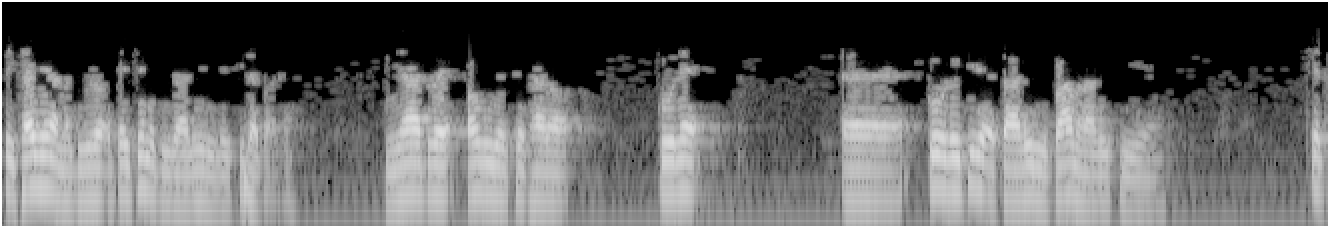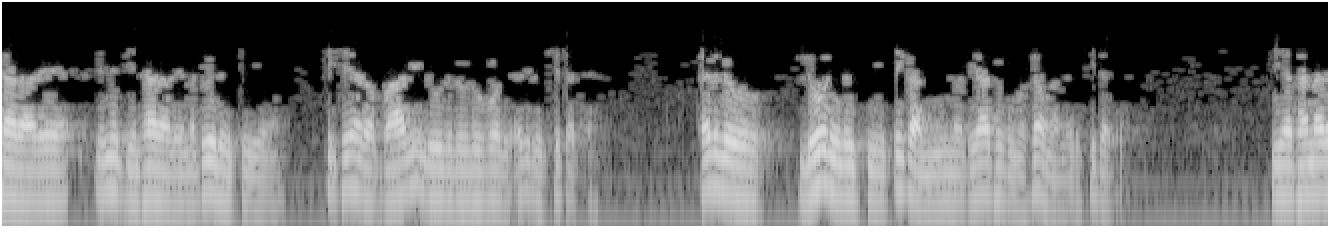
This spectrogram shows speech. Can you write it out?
စိတ်ထားခြင်းကမတူတော့အတိတ်ချင်းမတူတာလေးတွေလည်းရှိတတ်ပါတယ်။ညာအတွက်ပေါင်းပြီးတော့ဆက်ထားတော့ကိုယ်နဲ့အဲကိုယ်လိုရှိတဲ့အစာလေးတွေပါမလာလို့ရှိရင်ဖြစ်ထားတာလည်း နည်းနည်းပြင်ထားတာလည်းမတွေ့လို့ရှိရင်စိတ်ထဲကတော့ဘာလေးလိုသလိုလိုပေါ့လေအဲ့ဒီလိုဖြစ်တတ်တယ်။အဲ့ဒီလိုလိုနေလို့ရှိရင်စိတ်ကမြင်တော့တရားထုတ်လို့မဖြောင်းနိုင်လည်းရှိတတ်တယ်။ဒီဌာနရ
